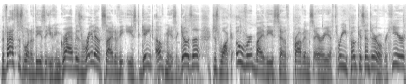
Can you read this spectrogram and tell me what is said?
The fastest one of these that you can grab is right outside of the east gate of Mesagoza. Just walk over by the South Province Area 3 Poke Center over here,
